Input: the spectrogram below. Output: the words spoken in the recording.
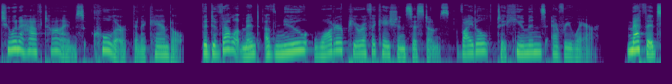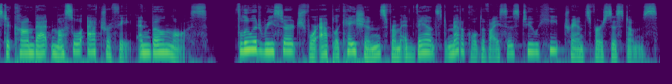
two and a half times cooler than a candle. The development of new water purification systems vital to humans everywhere. Methods to combat muscle atrophy and bone loss. Fluid research for applications from advanced medical devices to heat transfer systems.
